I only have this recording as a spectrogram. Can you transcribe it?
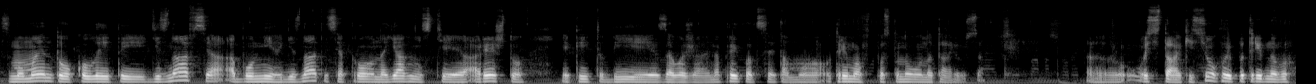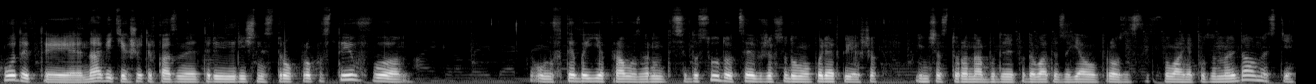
з моменту, коли ти дізнався або міг дізнатися про наявність е, арешту, який тобі заважає. Наприклад, це там е, отримав постанову нотаріуса. Е, Ось так. Із цього і потрібно виходити. Навіть якщо ти вказаний трирічний строк пропустив, е, в тебе є право звернутися до суду. Це вже в судовому порядку, якщо інша сторона буде подавати заяву про застосування позовної давності,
